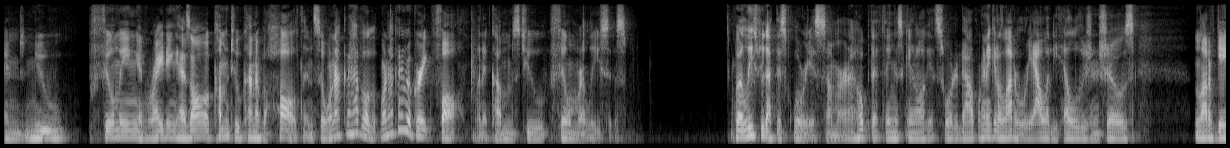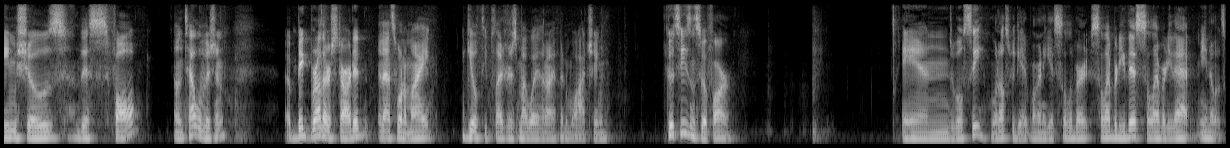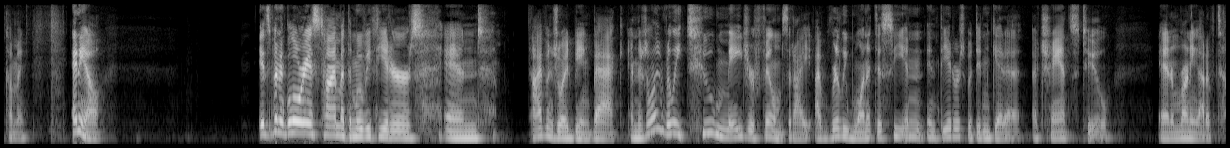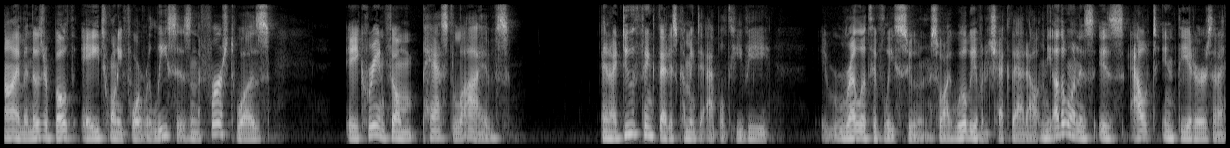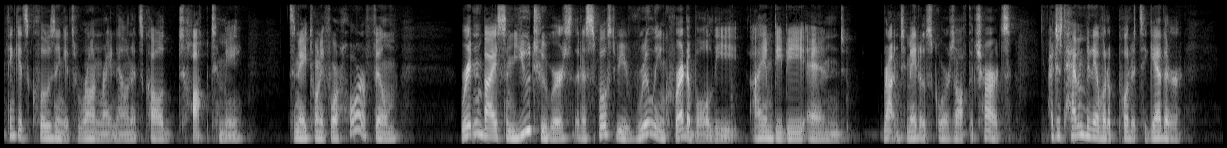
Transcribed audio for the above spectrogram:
and new filming and writing has all come to kind of a halt, and so we're not gonna have a we're not gonna have a great fall when it comes to film releases. But at least we got this glorious summer, and I hope that things can all get sorted out. We're gonna get a lot of reality television shows, a lot of game shows this fall on television. A Big Brother started, and that's one of my guilty pleasures my wife and I have been watching. Good season so far. And we'll see what else we get. We're going to get celebrity, celebrity this, celebrity that. You know what's coming. Anyhow, it's been a glorious time at the movie theaters, and I've enjoyed being back. And there's only really two major films that I, I really wanted to see in, in theaters, but didn't get a, a chance to. And I'm running out of time. And those are both A24 releases. And the first was a Korean film, Past Lives. And I do think that is coming to Apple TV relatively soon. So I will be able to check that out. And the other one is is out in theaters and I think it's closing its run right now and it's called Talk to Me. It's an A24 horror film written by some YouTubers that is supposed to be really incredible. The IMDb and Rotten Tomatoes scores off the charts. I just haven't been able to put it together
